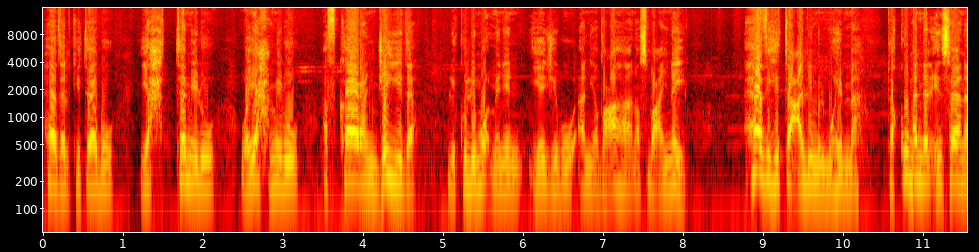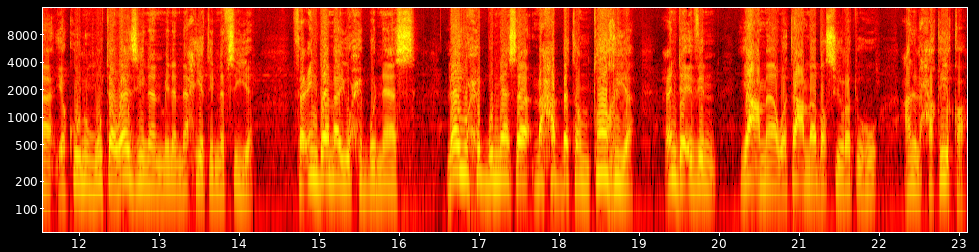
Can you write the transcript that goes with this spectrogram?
هذا الكتاب يحتمل ويحمل افكارا جيدة لكل مؤمن يجب أن يضعها نصب عينيه. هذه التعاليم المهمة تقوم أن الإنسان يكون متوازنا من الناحية النفسية. فعندما يحب الناس لا يحب الناس محبة طاغية. عندئذ يعمى وتعمى بصيرته عن الحقيقة.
